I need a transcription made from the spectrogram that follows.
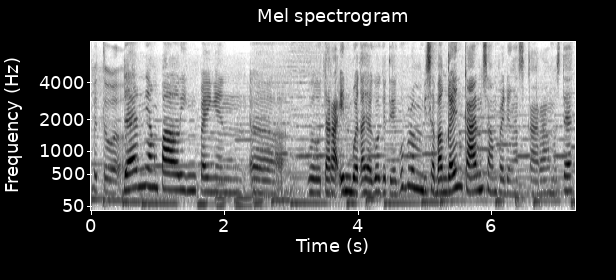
Betul. dan yang paling pengen eh, gue utarain buat ayah gue gitu ya gue belum bisa banggain kan sampai dengan sekarang maksudnya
